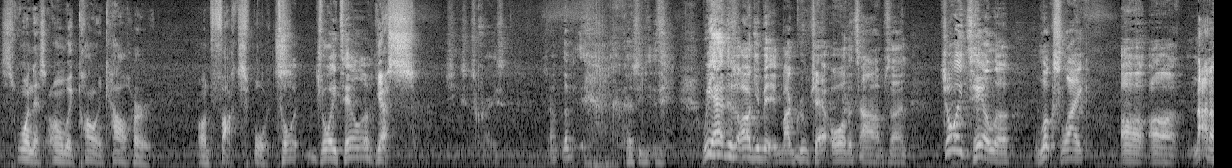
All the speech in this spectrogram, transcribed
this one that's on with Colin Cowherd. on Fox Sports. Joy, Joy Taylor. Yes. Because we have this argument in my group chat all the time, son. Joy Taylor looks like uh uh not a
